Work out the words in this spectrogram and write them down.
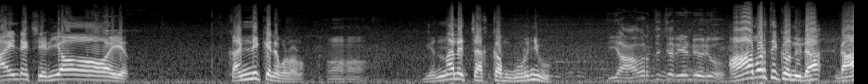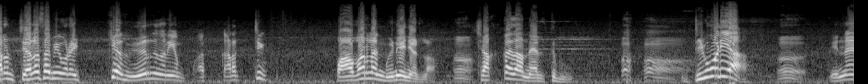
അതിന്റെ ശരിയായ കണ്ണിക്കന്നെ കൊള്ളണം. എന്നാലേ ചക്ക മുറിഞ്ഞു പോകും. ഈ ആവർത്തിച്ചെറിയേണ്ടി വരുമോ ആവർത്തിക്കൊന്നുമില്ല. കാരണം ചില സമയം ഒരൊറ്റ വീറിന് അറിയാം കറക്റ്റ് പവറിലും വീണ് കഴിഞ്ഞിട്ടില്ല. ചക്ക ഇതാ നിലത്ത് പോകും അടിപൊളിയാ. പിന്നെ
